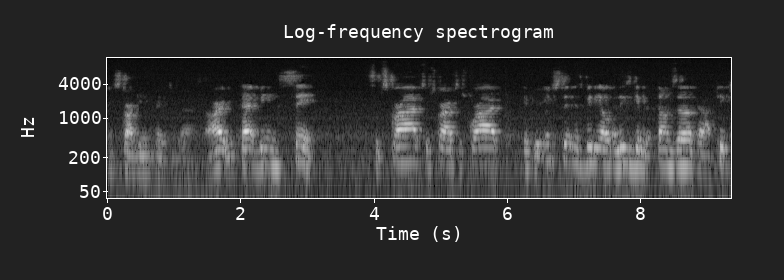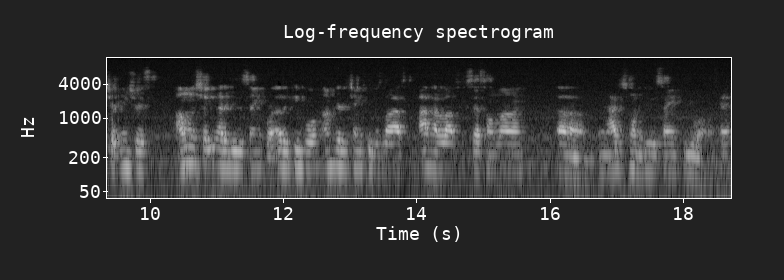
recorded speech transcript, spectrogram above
and start getting paid, you guys. Alright, with that being said, subscribe, subscribe, subscribe. If you're interested in this video, at least give it a thumbs up that I piqued your interest. I want to show you how to do the same for other people. I'm here to change people's lives. I've had a lot of success online, um, and I just want to do the same for you all, okay?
